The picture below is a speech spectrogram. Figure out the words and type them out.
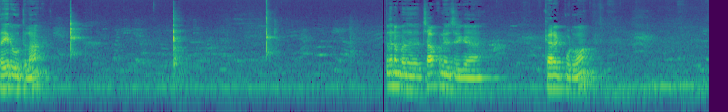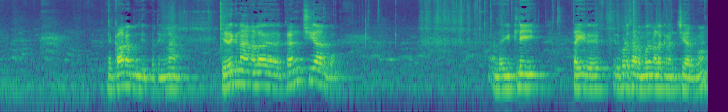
தயிர் ஊற்றலாம் அதை நம்ம சாப் பண்ணி வச்சுருக்க கேரட் போடுவோம். இந்த காரா பூந்தி பார்த்தீங்களா? எதுக்குன்னா நல்லா க்ரன்ச்சியாக இருக்கும். அந்த இட்லி தயிர் இது கூட சாப்பிடும்போது நல்லா க்ரன்ச்சியாக இருக்கும்.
